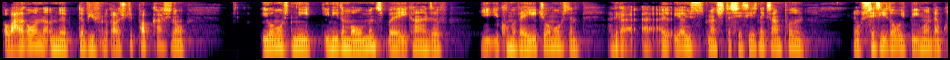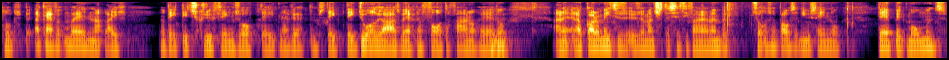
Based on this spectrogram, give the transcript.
a while ago on, on the, the View from the Gwladys podcast. You know, you almost need you need a moment where you kind of you, you come of age almost. And I think I, I, I use Manchester City as an example, and you know, City's always been one of them clubs, but like Everton, where in that like know, they, they'd screw things up. They'd never get them. They, they do all the hard work and fought the final hurdle. Mm. And, and I've got a mate who's, who's a Manchester City fan. I remember talking about it, and he was saying, no, their big moments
